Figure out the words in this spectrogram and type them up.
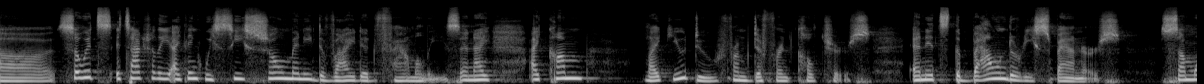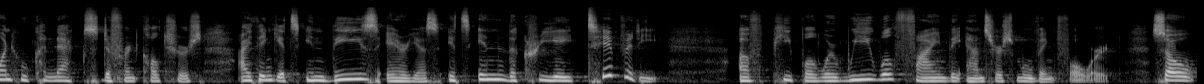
Uh, so it's it's actually I think we see so many divided families, and I I come like you do from different cultures, and it's the boundary spanners, someone who connects different cultures. I think it's in these areas, it's in the creativity of people where we will find the answers moving forward. So,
